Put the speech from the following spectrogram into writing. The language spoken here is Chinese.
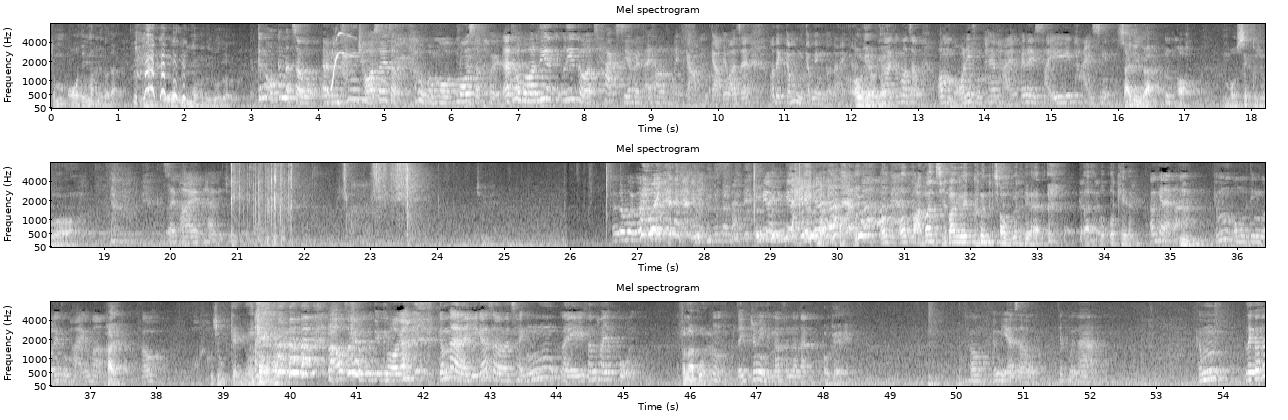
咁我點啊？你覺得？咁我今日就誒唔、清楚，所以就透過魔魔術去誒、透過呢一呢個測試去睇下我同你夾唔夾，又或者我哋感唔感應到大家。OK，OK 好啦，咁我就我唔攞呢副啤牌，俾你洗牌先。洗亂㗎？嗯哦，唔好識㗎啫喎。洗牌係你中意嘅洗。喂喂喂喂，唔好收聲，點啲嚟點啲嚟。我我扮翻似翻嗰啲觀眾嗰啲咧，誒 O OK 啦，OK 啦，嗱嗯，咁我冇掂過呢副牌噶嘛。係，好。好似好勁喎。嗱，我真係冇掂過㗎。咁誒，而家就請你分開一半。分開一半嗯，你中意點樣分都得。，OK。好，咁而家就一半啦。咁你覺得，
